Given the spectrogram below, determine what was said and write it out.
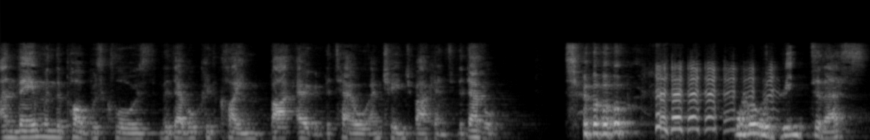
And then when the pub was closed, the devil could climb back out of the till and change back into the devil. So Devil agreed to this,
